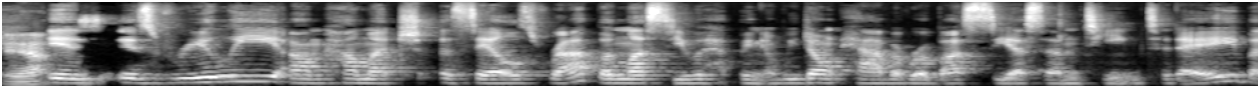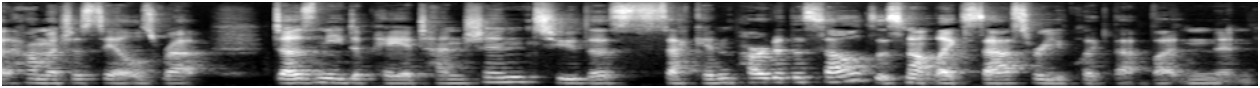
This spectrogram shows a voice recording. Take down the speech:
yeah. is is really um, how much a sales rep, unless you have, you know we don't have a robust CSM team today, but how much a sales rep does need to pay attention to the second part of the sales. It's not like SaaS where you click that button and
